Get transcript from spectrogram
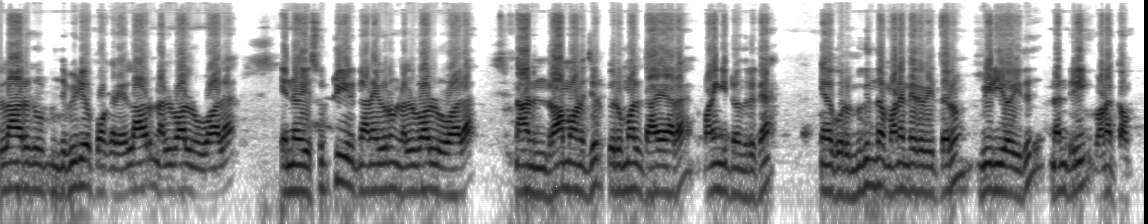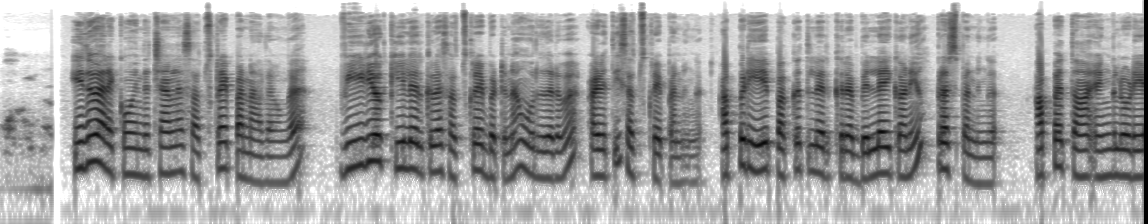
எல்லாருக்கும் இந்த வீடியோ பார்க்குற எல்லாரும் நல்வாழ்வு வாழ என்னை சுற்றி இருக்க அனைவரும் நல்வாழ்வு வாழ நான் ராமானுஜர் பெருமாள் தாயாரை வணங்கிட்டு வந்திருக்கேன். எனக்கு ஒரு மிகுந்த மனநிறைவை தரும் வீடியோ இது. நன்றி வணக்கம். இது வரைக்கும் இந்த சேனலை சப்ஸ்கிரைப் பண்ணாதவங்க வீடியோ கீழே இருக்கிற சப்ஸ்கிரைப் பட்டனை ஒரு தடவை அழுத்தி சப்ஸ்கிரைப் பண்ணுங்கள் அப்படியே பக்கத்தில் இருக்கிற பெல் ஐக்கானையும் ப்ரெஸ் பண்ணுங்கள் அப்போ தான் எங்களுடைய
